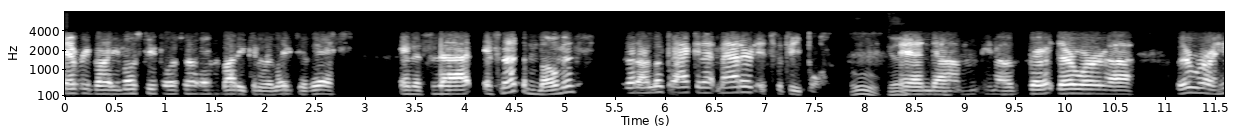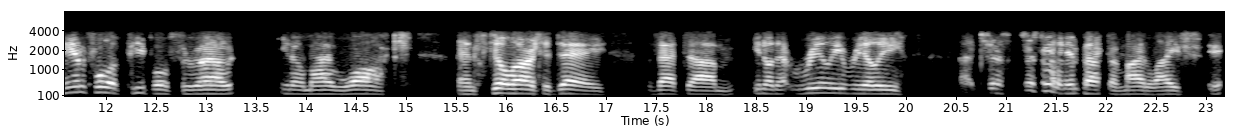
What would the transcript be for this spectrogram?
everybody, most people, if not everybody, can relate to this. And it's that it's not the moments that I look back and that mattered; it's the people. Ooh, good. And um, you know, there there were uh, there were a handful of people throughout, you know, my walk, and still are today, that um, you know that really, really uh, just just had an impact on my life in,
